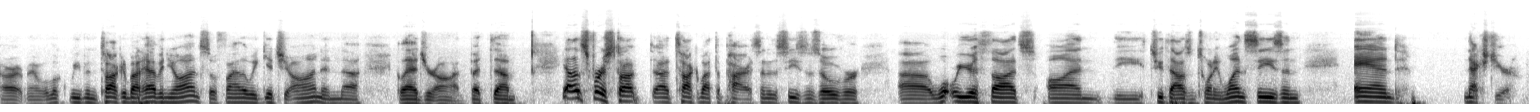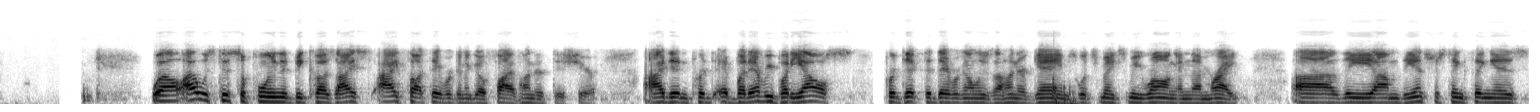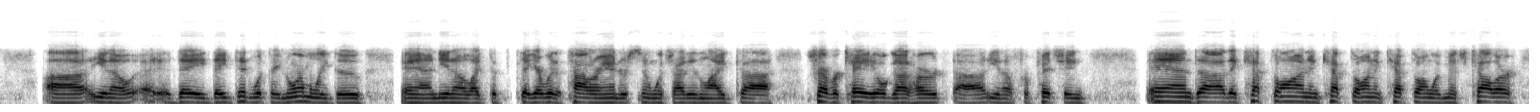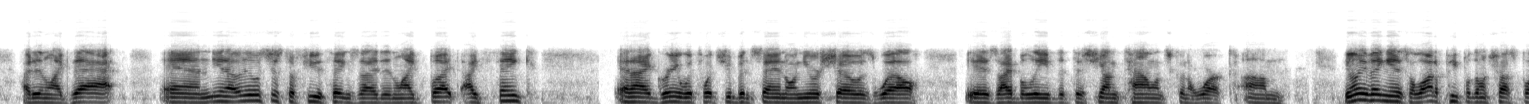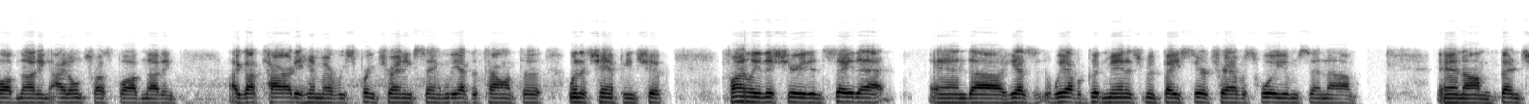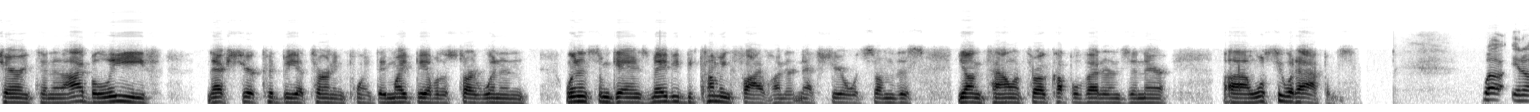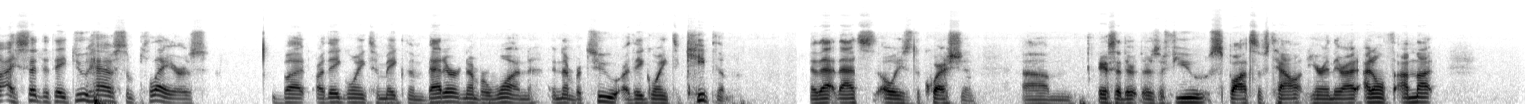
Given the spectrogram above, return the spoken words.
All right, man. Well, look, we've been talking about having you on, so finally we get you on, and uh, glad you're on. But um, yeah, let's first talk uh, talk about the Pirates. I know the season's over. Uh, what were your thoughts on the 2021 season and next year? Well, I was disappointed because I I thought they were going to go 500 this year. I didn't, but everybody else predicted they were going to lose 100 games, which makes me wrong and them right. Uh, the um, the interesting thing is, uh, you know, they they did what they normally do, and you know, like the, they got rid of Tyler Anderson, which I didn't like. Uh, Trevor Cahill got hurt, uh, you know, for pitching, and uh, they kept on and kept on and kept on with Mitch Keller. I didn't like that, and you know, it was just a few things that I didn't like, but I think and I agree with what you've been saying on your show as well. Is I believe that this young talent's going to work. Um, the only thing is, a lot of people don't trust Bob Nutting. I don't trust Bob Nutting. I got tired of him every spring training saying we have the talent to win a championship. Finally, this year he didn't say that, and uh, he has. We have a good management base there, Travis Williams and um, and um, Ben Cherington, and I believe next year could be a turning point. They might be able to start winning winning some games, maybe becoming 500 next year with some of this young talent. Throw a couple veterans in there. Uh, we'll see what happens. Well, you know, I said that they do have some players, but are they going to make them better? Number one, and number two, are they going to keep them? Now that that's always the question. Um, like I said, there, there's a few spots of talent here and there. I, I don't. I'm not.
